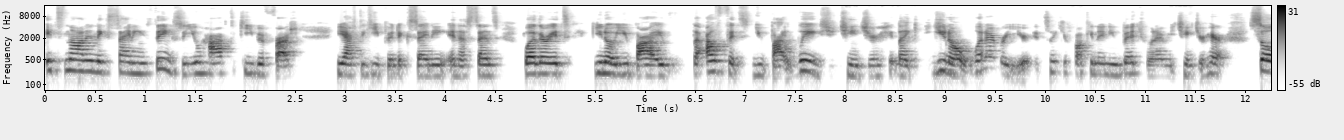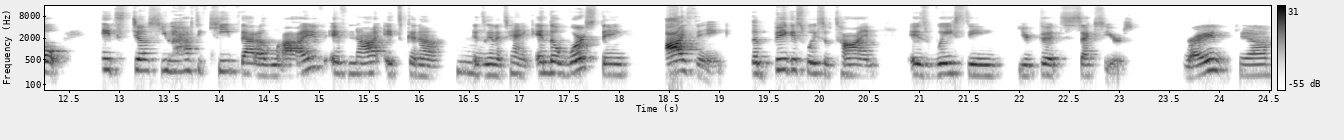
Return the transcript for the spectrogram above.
it's not an exciting thing. So you have to keep it fresh. You have to keep it exciting in a sense, whether it's, you know, you buy the outfits, you buy wigs, you change your, like, you know, whatever. You're, it's like you're fucking a new bitch whenever you change your hair. So it's just, you have to keep that alive. If not, it's gonna, Mm. it's gonna tank. And the worst thing, I think, the biggest waste of time is wasting your good sex years. right? Yeah.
